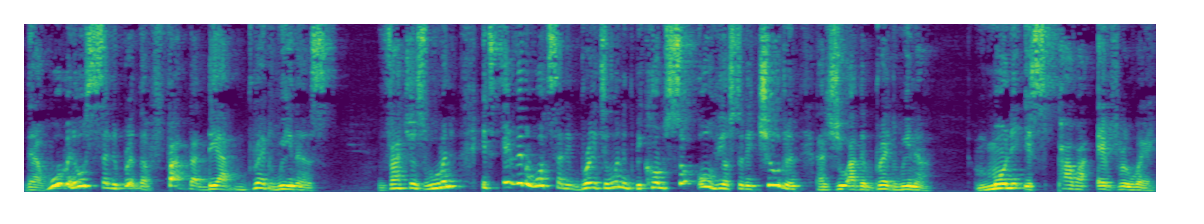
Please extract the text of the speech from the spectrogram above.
there are women who celebrate the fact that they are breadwinners virtuous woman, it's even worth celebrating when it becomes so obvious to the children that you are the breadwinner. Money is power everywhere,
